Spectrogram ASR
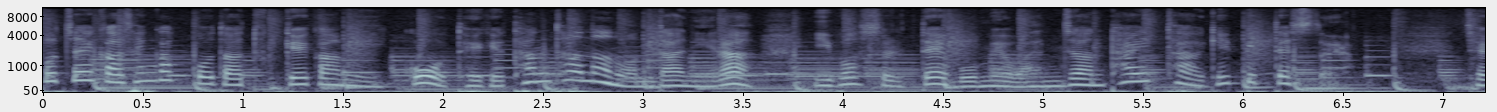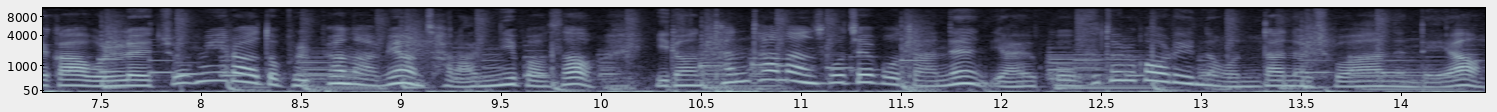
소재가 생각보다 두께감이 있고 되게 탄탄한 원단이라 입었을 때 몸에 완전 타이트하게 핏됐어요. 제가 원래 좀이라도 불편하면 잘 안 입어서 이런 탄탄한 소재보다는 얇고 후들거리는 원단을 좋아하는데요.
